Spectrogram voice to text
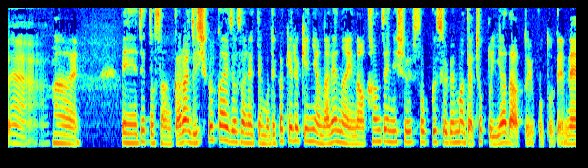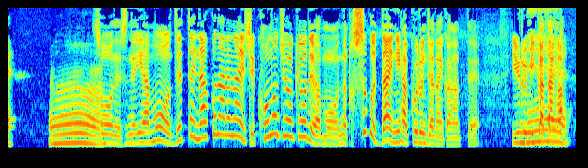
ねはい。えー、ジェットさんから自粛解除されても出かける気にはなれないな、完全に収束するまではちょっと嫌だということでね。うーん。そうですね。いや、もう絶対なくならないし、この状況ではもうなんかすぐ第2波来るんじゃないかなって、緩み方が。ねえ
